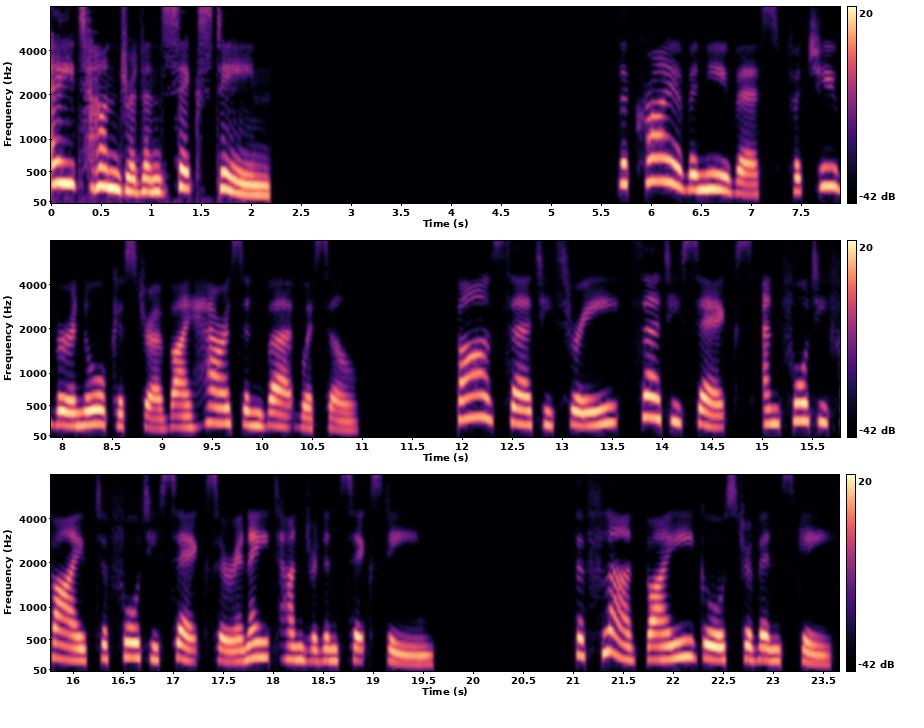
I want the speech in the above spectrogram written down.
816 The Cry of Anubis, for tuba and orchestra by Harrison Birtwistle. Bars 33, 36, and 45 to 46 are in 816. The Flood by Igor Stravinsky.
